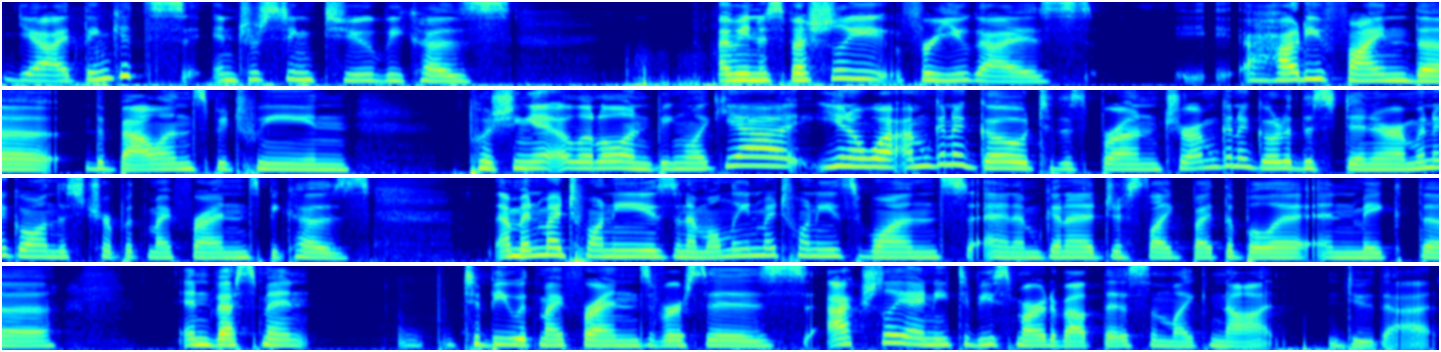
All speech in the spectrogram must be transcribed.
Yeah, I think it's interesting too because I mean, especially for you guys, how do you find the the balance between pushing it a little and being like, yeah, you know what, I'm to go to this brunch or I'm to go to this dinner. I'm to go on this trip with my friends because I'm in my 20s and I'm only in my 20s once and I'm to just like bite the bullet and make the investment to be with my friends versus actually I need to be smart about this and like not do that.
